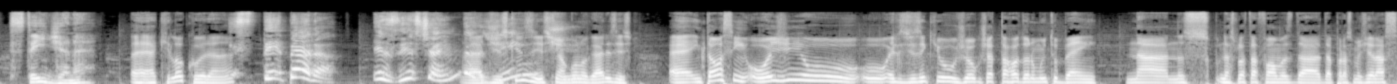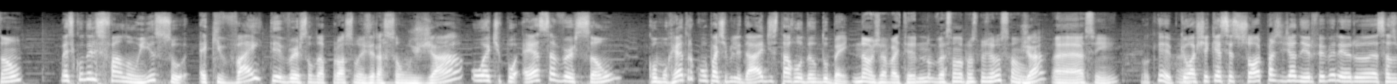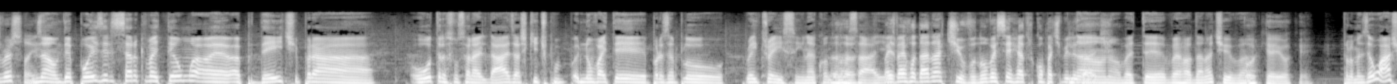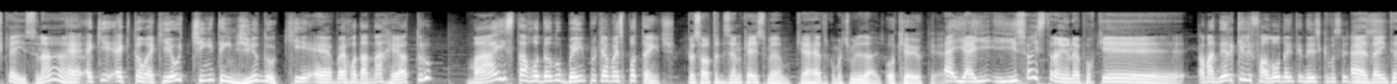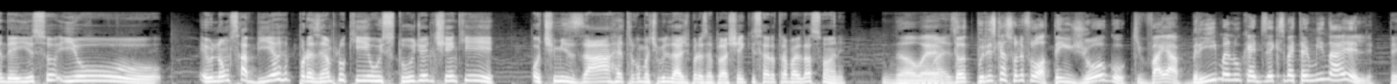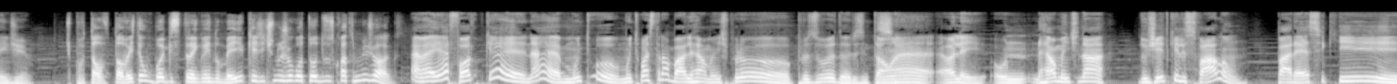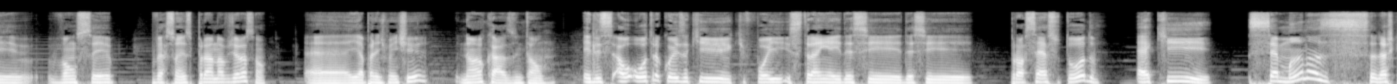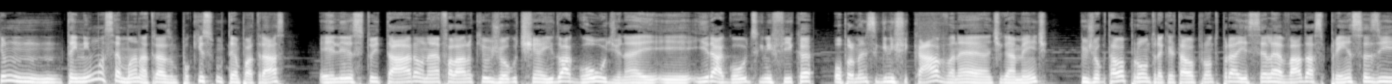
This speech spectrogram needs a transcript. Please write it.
Stadia, né? É, que loucura, né? Este... Pera! Existe ainda? É, diz que Gente! existe, em algum lugar existe. É, então, assim, hoje o, o- eles dizem que o jogo já tá rodando muito bem na, nos- nas plataformas da, da próxima geração. Mas quando eles falam isso, é que vai ter versão da próxima geração já? Ou é tipo, essa versão como retrocompatibilidade, está rodando bem. Não, já vai ter versão da próxima geração. Já? É, sim. Ok, porque eu achei que ia ser só a partir de janeiro, fevereiro, essas versões. Não, depois eles disseram que vai ter um é, update pra outras funcionalidades. Acho que, tipo, não vai ter, por exemplo, Ray Tracing, né? Quando Aham. lançar. Mas vai rodar nativo, não vai ser retrocompatibilidade. Não, não, vai ter, vai rodar nativa. Ok, ok. Pelo menos eu acho que é isso, né? É, é que, é que, então, é que eu tinha entendido que é, vai rodar na retro, mas tá rodando bem porque é mais potente. O pessoal tá dizendo que é isso mesmo, que é retrocompatibilidade. Ok, ok. É, e aí, e isso é estranho, né? Porque. A maneira que ele falou dá a entender isso que você disse. É, dá a entender isso e o. Eu não sabia, por exemplo, que o estúdio ele tinha que otimizar a retrocompatibilidade, por exemplo. Eu achei que isso era o trabalho da Sony. Não, é. Mas- Então, por isso que a Sony falou, ó, tem jogo que vai abrir, mas não quer dizer que você vai terminar ele. Entendi. Tipo, tal- talvez tenha um bug estranho aí no meio que a gente não jogou todos os 4 mil jogos. É, mas aí é foda porque, né, é muito, muito mais trabalho realmente pro, pros desenvolvedores. Então Sim. é, olha aí, realmente na, do jeito que eles falam, parece que vão ser versões pra nova geração. É, e aparentemente não é o caso, então. Eles, outra coisa que, que foi estranha aí desse, desse processo todo é que semanas, acho que não tem nenhuma semana atrás, um pouquíssimo tempo atrás, eles tweetaram, né, falaram que o jogo tinha ido a Gold, né, e, e ir a Gold significa, ou pelo menos significava, né, antigamente, que o jogo estava pronto, né, que ele estava pronto para ser levado às prensas e,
